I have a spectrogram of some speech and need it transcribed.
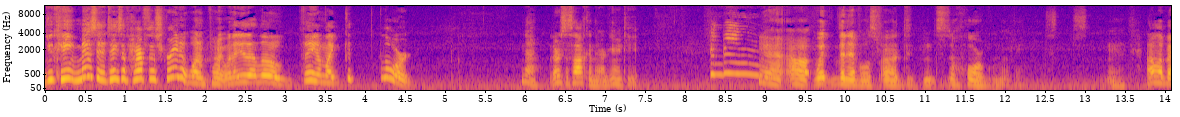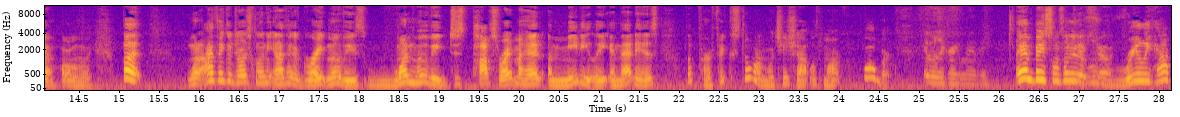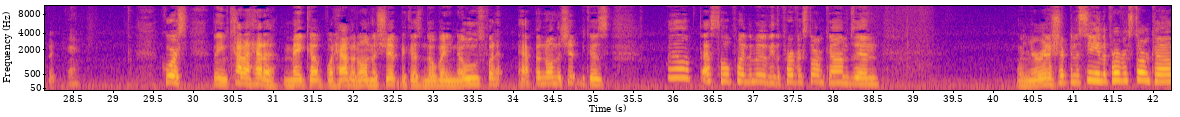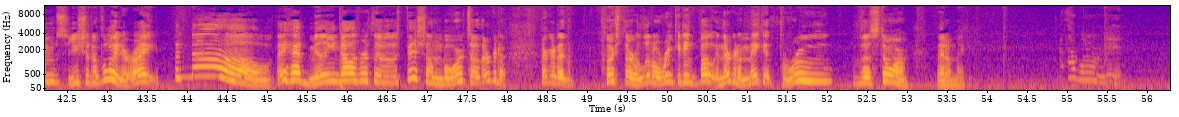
You can't miss it. It takes up half the screen at one point when they do that little thing. I'm like, good lord. No, there's a sock in there. I guarantee it. Bing bing. Yeah, uh, with the nipples. Uh, it's a horrible movie. It's- it's- mm. I love that horrible movie. But when I think of George Clooney and I think of great movies, one movie just pops right in my head immediately, and that is The Perfect Storm, which he shot with Mark Wahlberg, It was a great movie. and based on something that really happened. Yeah. Of course, they kind of had to make up what happened on the ship because nobody knows what happened on the ship because, well, that's the whole point of the movie. The perfect storm comes and when you're in a ship in the sea and the perfect storm comes, you should avoid it, right? But no, they had million dollars worth of fish on board, so they're gonna they're gonna push their little rinky-dink boat and they're gonna make it through the storm. They don't make it. I thought one of them did.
